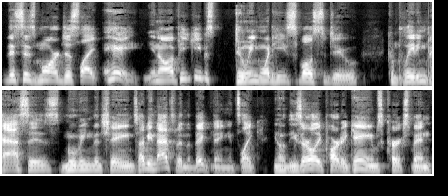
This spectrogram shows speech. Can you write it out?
this is more just like, hey, you know, if he keeps doing what he's supposed to do, completing passes, moving the chains. I mean, that's been the big thing. It's like, you know, these early part of games, Kirk's been,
